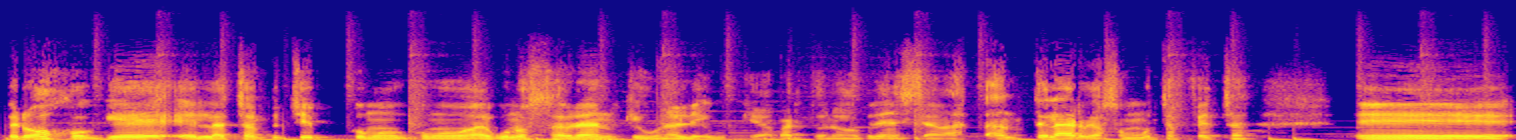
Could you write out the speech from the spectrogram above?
pero ojo que en la Championship, como, algunos sabrán, que, una, que aparte de una competencia bastante larga, son muchas fechas, eh,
